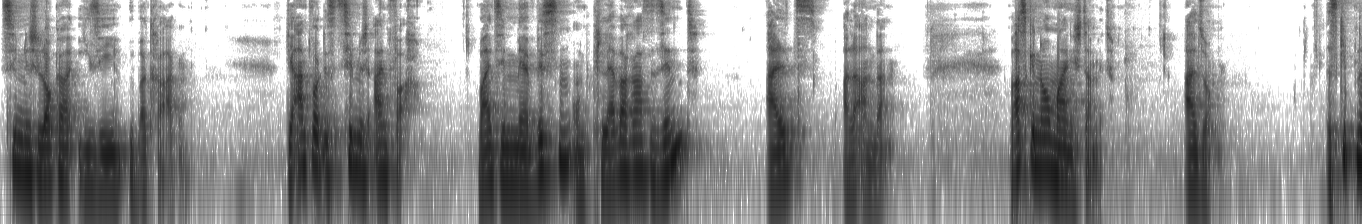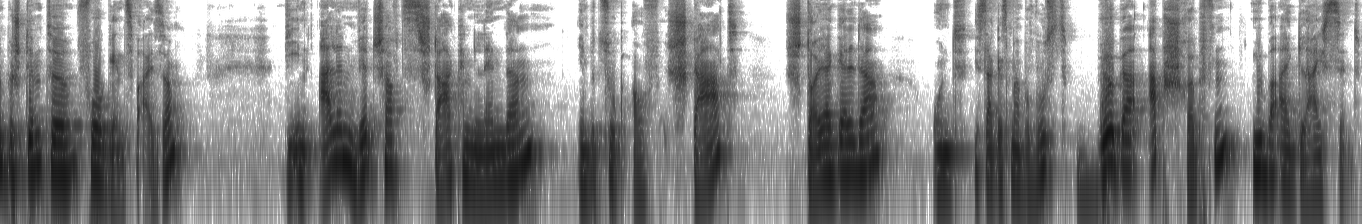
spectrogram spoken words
ziemlich locker, easy übertragen? Die Antwort ist ziemlich einfach, weil sie mehr wissen und cleverer sind als alle anderen. Was genau meine ich damit? Also, es gibt eine bestimmte Vorgehensweise, die in allen wirtschaftsstarken Ländern in Bezug auf Staat, Steuergelder und ich sage es mal bewusst, Bürger abschröpfen, überall gleich sind.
